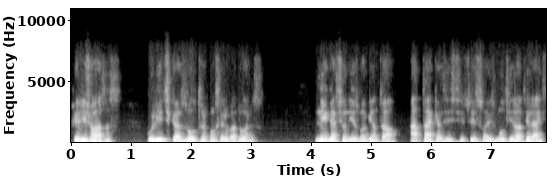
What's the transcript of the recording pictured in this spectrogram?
religiosas, políticas ultraconservadoras, negacionismo ambiental, ataque às instituições multilaterais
